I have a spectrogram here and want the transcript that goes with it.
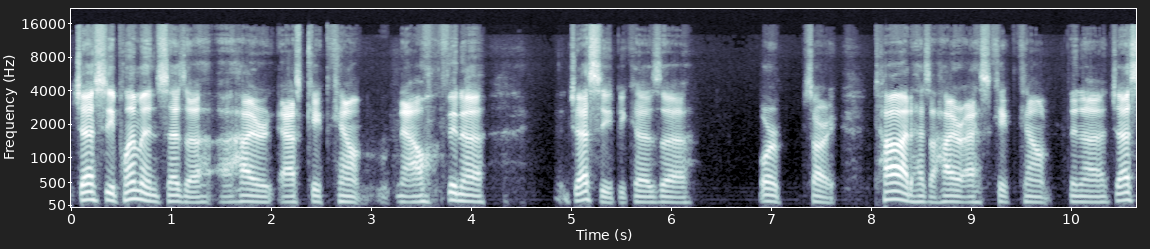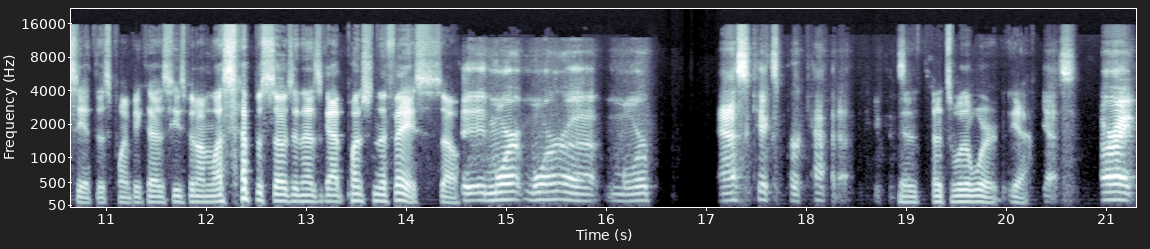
Jesse Plemons has a, a higher ass kicked count now than uh Jesse because uh or sorry, Todd has a higher ass kicked count than uh Jesse at this point because he's been on less episodes and has got punched in the face. So It- more more uh more ass kicks per capita, you could say. yeah, that's with a word. Yeah. Yes. All right.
